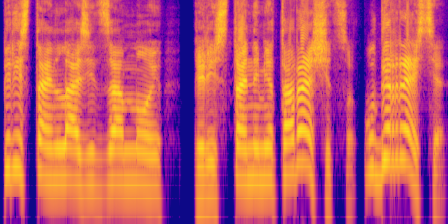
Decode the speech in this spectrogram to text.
Перестань лазить за мною! Перестань на меня таращиться! Убирайся!»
